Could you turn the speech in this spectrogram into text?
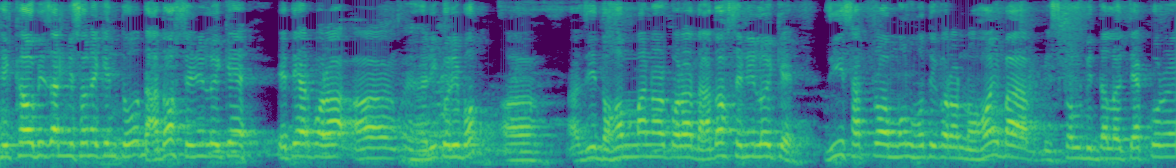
শিক্ষা অভিযান মিছনে কিন্তু দ্বাদশ শ্ৰেণীলৈকে এতিয়াৰ পৰা হেৰি কৰিব আজি দশম মানৰ পৰা দ্বাদশ শ্ৰেণীলৈকে যি ছাত্ৰ মূল সতীকৰণ নহয় বা স্কুল বিদ্যালয় ত্যাগ কৰে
